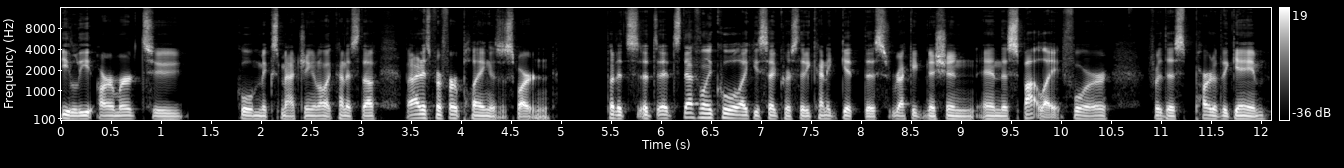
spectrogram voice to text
elite armor to cool mix matching and all that kind of stuff but i just prefer playing as a spartan. But it's it's, it's definitely cool like you said chris that you kind of get this recognition and this spotlight for for this part of the game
